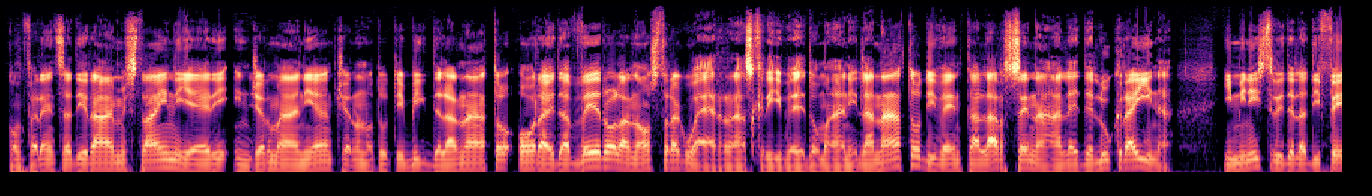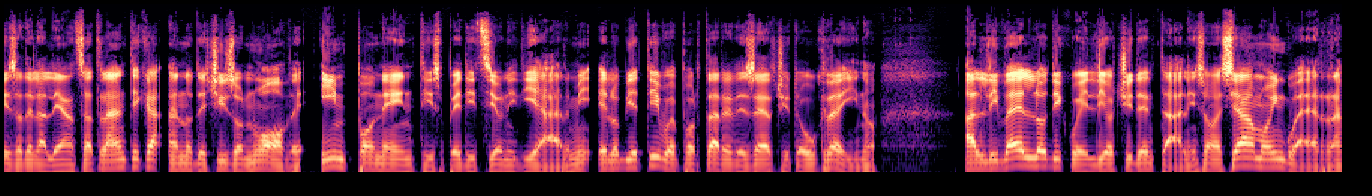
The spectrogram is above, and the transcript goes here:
Conferenza di Rammstein ieri in Germania, c'erano tutti i big della Nato, ora è davvero la nostra guerra, scrive domani. La Nato diventa l'arsenale dell'Ucraina. I ministri della difesa dell'Alleanza Atlantica hanno deciso nuove, imponenti spedizioni di armi e l'obiettivo è portare l'esercito ucraino al livello di quelli occidentali. Insomma, siamo in guerra.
